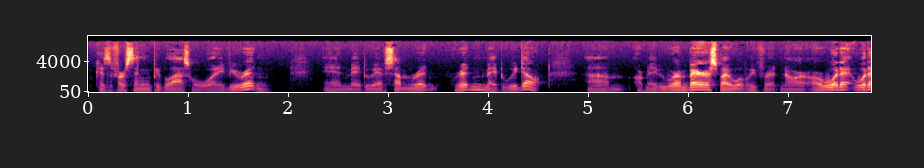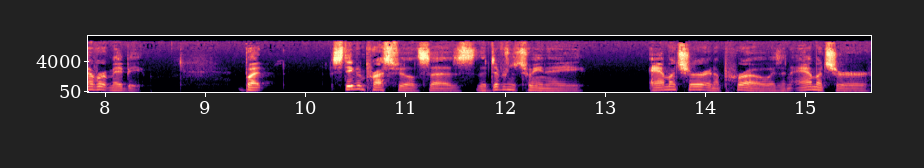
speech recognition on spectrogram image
Because the first thing people ask well what have you written? And maybe we have something written written maybe we don't. Um, or maybe we're embarrassed by what we've written or or what, whatever it may be. But Steven Pressfield says the difference between a amateur and a pro is an amateur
